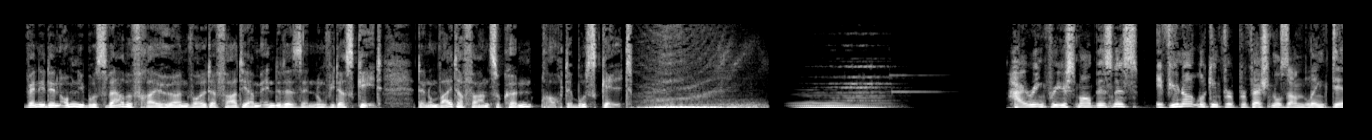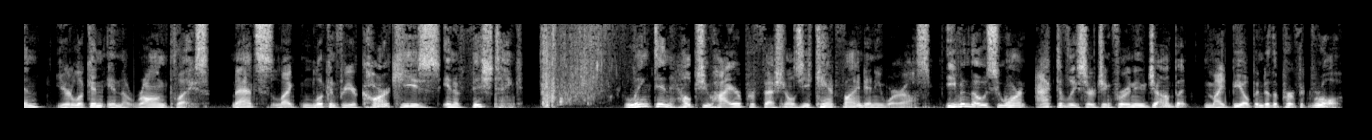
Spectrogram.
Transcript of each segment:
Wenn ihr den Omnibus werbefrei hören wollt, erfahrt ihr am Ende der Sendung, wie das geht. Denn um weiterfahren zu können, braucht der Bus Geld. Hiring for your small business? If you're not looking for professionals on LinkedIn, you're looking in the wrong place. That's like looking for your car keys in a fish tank. LinkedIn helps you hire professionals you can't find anywhere else, even those who aren't actively searching for a new job but might be open to the perfect role.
